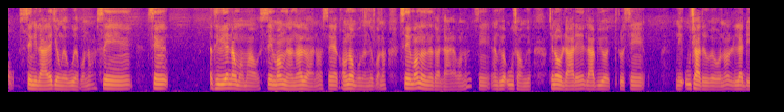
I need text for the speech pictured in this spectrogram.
ဟိုစင်နေလာတဲ့ကြုံခဲ့ဘူးရပေါ့နော်စင်စင်အသီးရဲ့နောက်မှာမဟုတ်စင်ပေါင်းနန်းသားဆိုတာနော်စင်ရဲ့ခေါင်းဆောင်ပုံစံမျိုးပေါ့နော်စင်ပေါင်းနန်းသားဆိုတာလာတာပေါ့နော်စင်အသူကဥဆောင်ပြီးကျွန်တော်လာတယ်လာပြီးတော့သူတို့စင်နေဥချတယ်လို့ပဲပေါ့နော်လက်တွေ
